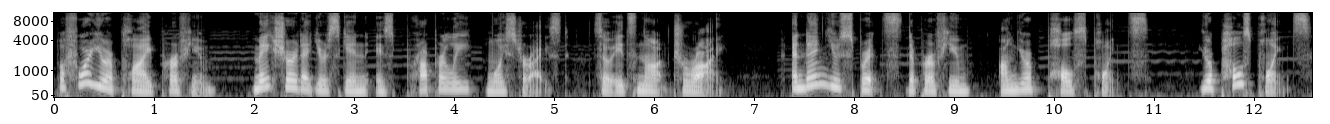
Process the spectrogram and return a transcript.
before you apply perfume, make sure that your skin is properly moisturized so it's not dry. And then you spritz the perfume on your pulse points. Your pulse points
